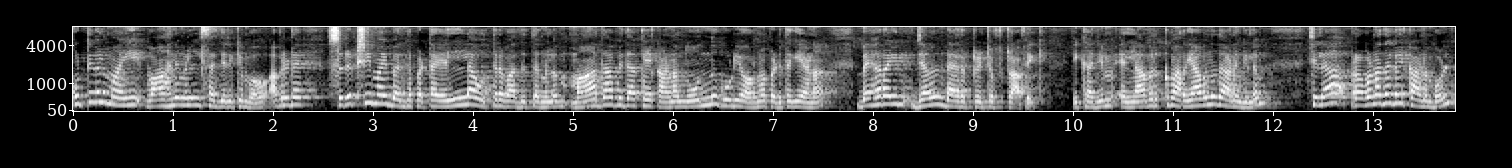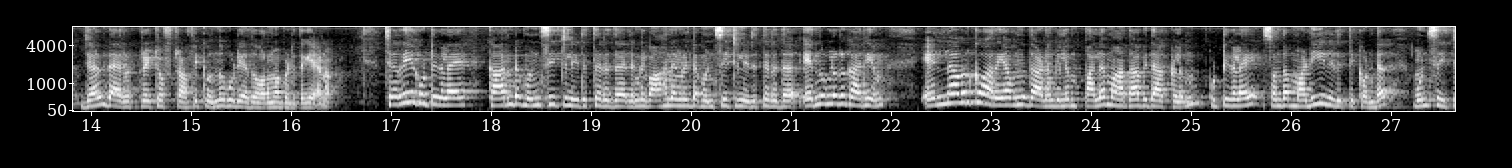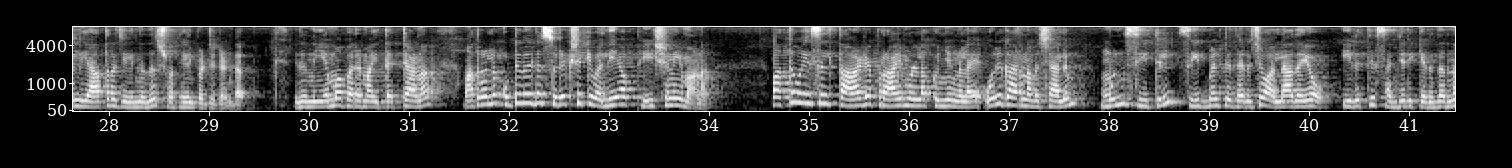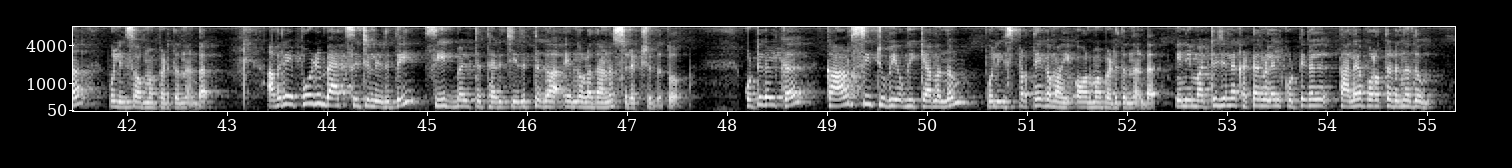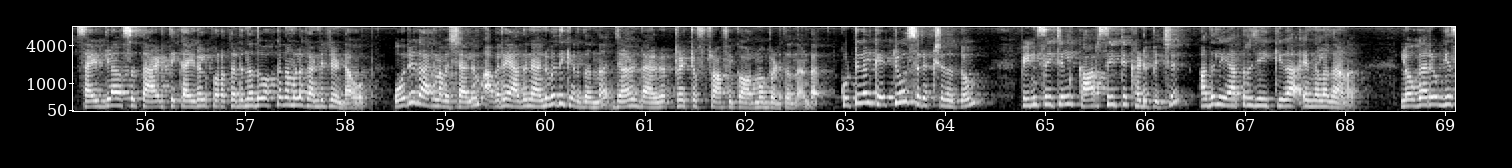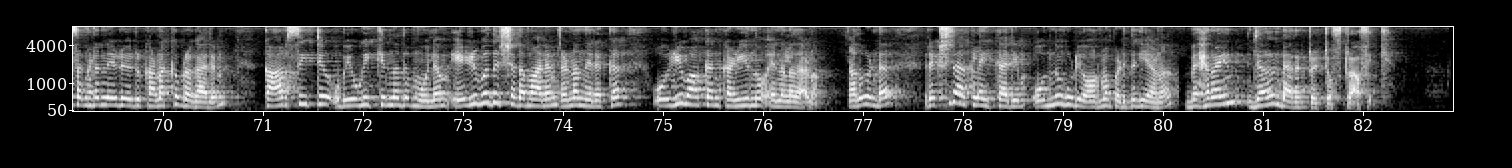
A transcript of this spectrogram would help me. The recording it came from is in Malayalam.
കുട്ടികളുമായി വാഹനങ്ങളിൽ സഞ്ചരിക്കുമ്പോൾ അവരുടെ സുരക്ഷയുമായി ബന്ധപ്പെട്ട എല്ലാ ഉത്തരവാദിത്തങ്ങളും മാതാപിതാക്കൾക്കാണെന്ന് ഒന്നുകൂടി ഓർമ്മപ്പെടുത്തുകയാണ് Bahrain General Directorate of Traffic. ഇക്കാര്യം എല്ലാവർക്കും അറിയാവുന്നതാണെങ്കിലും ചില പ്രവണതകൾ കാണുമ്പോൾ ജനറൽ ഡയറക്ടറേറ്റ് ഓഫ് ട്രാഫിക് ഒന്നുകൂടി അത് ഓർമ്മപ്പെടുത്തുകയാണ്. ചെറിയ കുട്ടികളെ കാറിന്റെ മുൻസീറ്റിൽ ഇരുത്തരുത് അല്ലെങ്കിൽ വാഹനങ്ങളുടെ മുൻസീറ്റിൽ ഇരുത്തരുത് എന്നുള്ളൊരു കാര്യം എല്ലാവർക്കും അറിയാവുന്നതാണെങ്കിലും പല മാതാപിതാക്കളും കുട്ടികളെ സ്വന്തം മടിയിലിരുത്തിക്കൊണ്ട് മുൻസീറ്റിൽ യാത്ര ചെയ്യുന്നത് ശ്രദ്ധയിൽപ്പെട്ടിട്ടുണ്ട്. ഇത് നിയമപരമായി തെറ്റാണ്. മാത്രമല്ല കുട്ടികളുടെ സുരക്ഷയ്ക്ക് വലിയ ഭീഷണിയുമാണ്. പത്ത് വയസ്സിൽ താഴെ പ്രായമുള്ള കുഞ്ഞുങ്ങളെ ഒരു കാരണവശാലും മുൻ സീറ്റിൽ സീറ്റ് ബെൽറ്റ് ധരിച്ചോ അല്ലാതെയോ ഇരുത്തി സഞ്ചരിക്കരുതെന്ന് പോലീസ് ഓർമ്മപ്പെടുത്തുന്നുണ്ട്. അവരെ എപ്പോഴും ബാക്ക് സീറ്റിൽ ഇരുത്തി സീറ്റ് ബെൽറ്റ് ധരിച്ചിരുത്തുക എന്നുള്ളതാണ് സുരക്ഷിതത്വം. കുട്ടികൾക്ക് കാർ സീറ്റ് ഉപയോഗിക്കാമെന്നും പോലീസ് പ്രത്യേകമായി ഓർമ്മപ്പെടുത്തുന്നുണ്ട്. ഇനി മറ്റു ചില ഘട്ടങ്ങളിൽ കുട്ടികൾ തല പുറത്തിടുന്നതും സൈഡ് ഗ്ലാസ് താഴ്ത്തി കൈകൾ പുറത്തിടുന്നതും ഒക്കെ നമ്മൾ കണ്ടിട്ടുണ്ടാവും. ഒരു കാരണവശാലും അവരെ അതിന് അനുവദിക്കരുതെന്ന് ജനറൽ ഡയറക്ടറേറ്റ് ഓഫ് ട്രാഫിക് ഓർമ്മപ്പെടുത്തുന്നുണ്ട്. കുട്ടികൾക്ക് ഏറ്റവും സുരക്ഷിതത്വം പിൻസീറ്റിൽ കാർ സീറ്റ് ഘടിപ്പിച്ച് അതിൽ യാത്ര ചെയ്യിക്കുക എന്നുള്ളതാണ്. ലോകാരോഗ്യ സംഘടനയുടെ ഒരു കണക്ക് പ്രകാരം കാർ സീറ്റ് ഉപയോഗിക്കുന്നത് മൂലം എഴുപത് ശതമാനം മരണനിരക്ക് ഒഴിവാക്കാൻ കഴിയുന്നു എന്നുള്ളതാണ്. അതുകൊണ്ട് രക്ഷിതാക്കളെ ഇക്കാര്യം ഒന്നുകൂടി ഓർമ്മപ്പെടുത്തുകയാണ് Bahrain General Directorate of Traffic.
